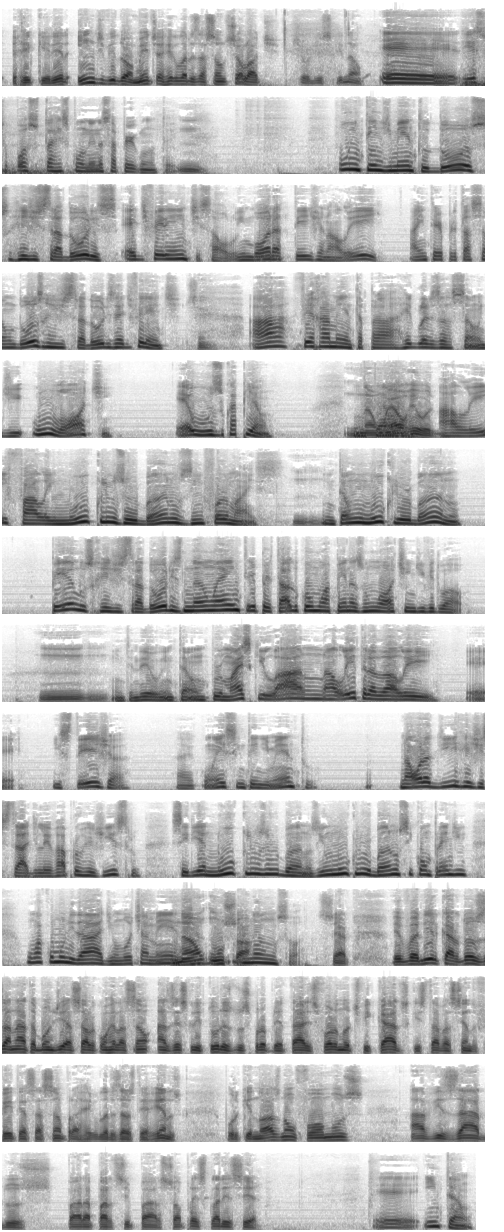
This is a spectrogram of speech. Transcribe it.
requerer individualmente a regularização do seu lote. O senhor disse que não. É, esse eu posso estar respondendo essa pergunta. Hum. O entendimento dos registradores é diferente, Saulo. Embora hum. esteja na lei, a interpretação dos registradores é diferente. Sim. A ferramenta para regularização de um lote é o uso capião. Não então, é o reúno. A lei fala em núcleos urbanos informais. Hum. Então, um núcleo urbano, pelos registradores, não é interpretado como apenas um lote individual. Uhum. Entendeu? Então, por mais que lá na letra da lei é, esteja é, com esse entendimento, na hora de registrar, de levar para o registro, seria núcleos urbanos. E um núcleo urbano se compreende uma comunidade, um loteamento. Não um só. Não um só. Certo. Evanir Cardoso Zanata, bom dia, Saulo. Com relação às escrituras dos proprietários, foram notificados que estava sendo feita essa ação para regularizar os terrenos? Porque nós não fomos avisados para participar, só para esclarecer. É, então,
